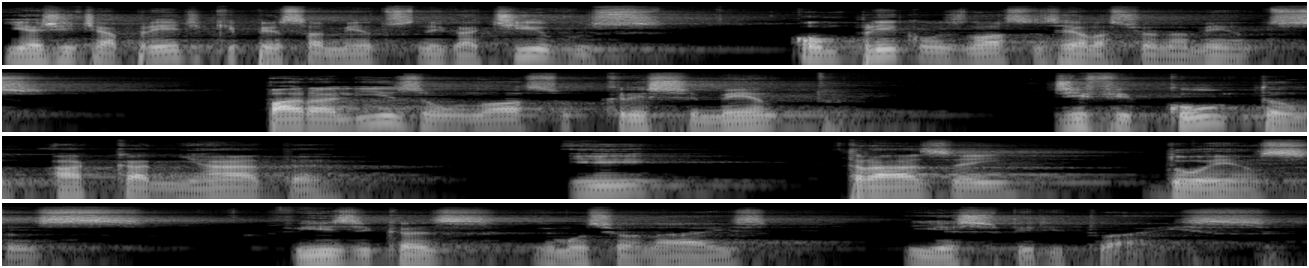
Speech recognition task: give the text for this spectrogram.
E a gente aprende que pensamentos negativos complicam os nossos relacionamentos, paralisam o nosso crescimento, dificultam a caminhada e trazem doenças físicas, emocionais e espirituais.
